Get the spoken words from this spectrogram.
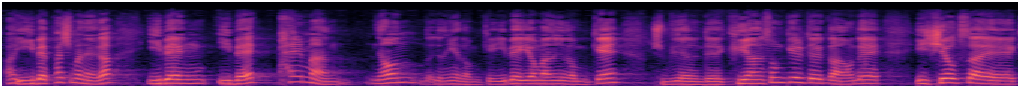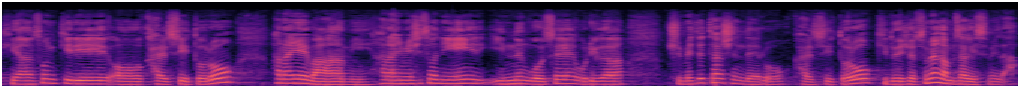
아 280만 원이 아니라 200 208만 원이 넘게 200여만 원이 넘게 준비되는데 귀한 손길들 가운데 이 지역사회의 귀한 손길이 어, 갈 수 있도록 하나님의 마음이 하나님의 시선이 있는 곳에 우리가 주님의 뜻하신 대로 갈 수 있도록 기도해 주셨으면 감사하겠습니다.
